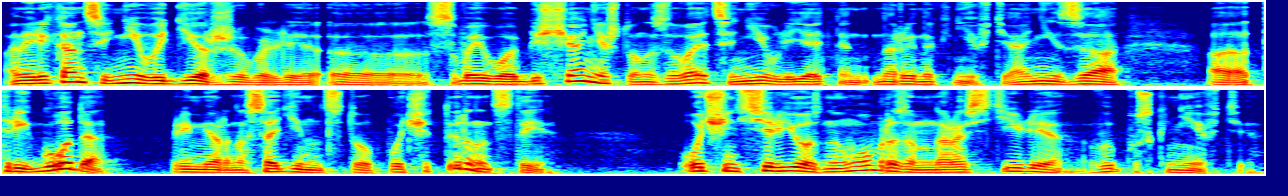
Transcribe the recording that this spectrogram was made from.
американцы не выдерживали э, своего обещания, что называется, не влиять на, на рынок нефти. Они за э, три года, примерно с 11 по 14, очень серьезным образом нарастили выпуск нефти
